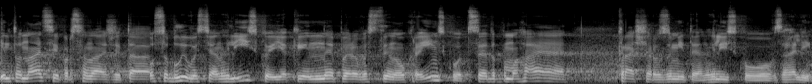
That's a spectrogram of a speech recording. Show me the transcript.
інтонації персонажів та особливості англійської, які не перевести на українську, це допомагає краще розуміти англійську взагалі.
